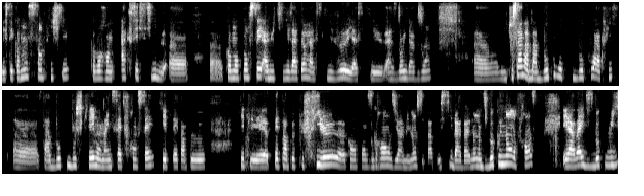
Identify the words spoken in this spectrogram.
mais c'est comment simplifier, comment rendre accessible, euh, euh, comment penser à l'utilisateur à ce qu'il veut et à ce, qui, à ce dont il a besoin. Euh, tout ça m'a beaucoup, beaucoup, beaucoup appris. ça a beaucoup bousculé mon mindset français qui est peut-être un peu qui était peut-être un peu plus frileux quand on pense grand, on se dit ah mais non c'est pas possible, ah bah non on dit beaucoup non en France et là-bas ils disent beaucoup oui.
